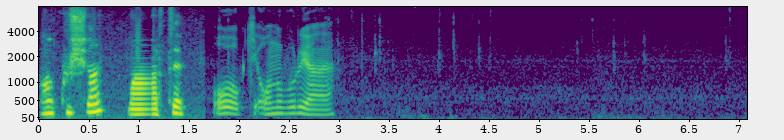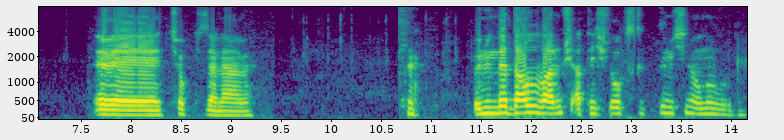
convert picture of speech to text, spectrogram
Aa kuş lan. Martı. O ki onu vur ya. Evet, çok güzel abi. Önünde dal varmış, ateşli ok sıktığım için onu vurdum.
